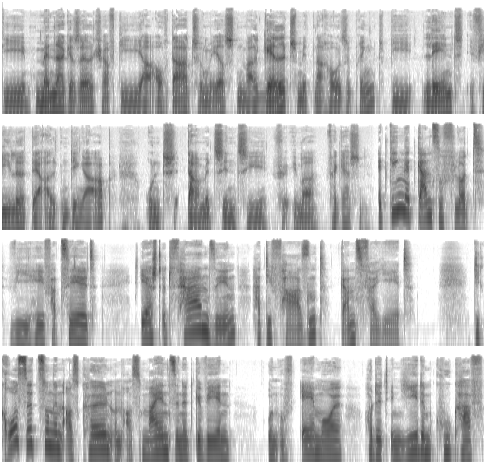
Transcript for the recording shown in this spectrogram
Die Männergesellschaft, die ja auch da zum ersten Mal Geld mit nach Hause bringt, die lehnt viele der alten Dinge ab und damit sind sie für immer vergessen. Et ging nicht ganz so flott, wie He erzählt. Erst et Fernsehen hat die Phasend ganz verjäht. Die Großsitzungen aus Köln und aus Mainz sind et gewesen und auf einmal hattet in jedem Kuhkaff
